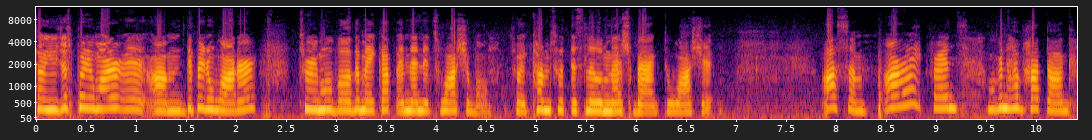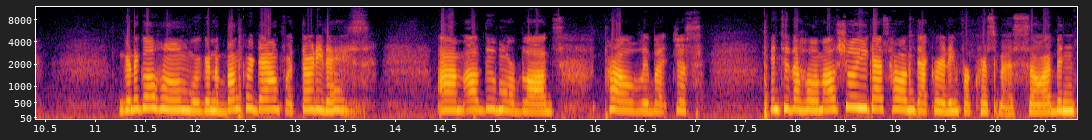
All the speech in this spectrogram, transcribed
So you just put in water, uh, um, dip it in water to remove all the makeup and then it's washable. So it comes with this little mesh bag to wash it. Awesome. All right, friends. We're going to have hot dog. I'm going to go home. We're going to bunker down for 30 days. Um, I'll do more vlogs probably, but just into the home. I'll show you guys how I'm decorating for Christmas. So I've been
